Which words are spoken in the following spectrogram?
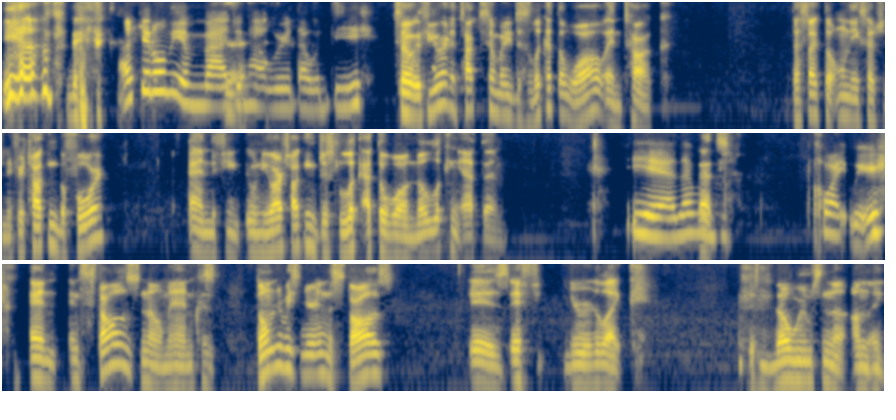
Yeah. I can only imagine how weird that would be. So if you were to talk to somebody, just look at the wall and talk. That's like the only exception. If you're talking before, and if you when you are talking, just look at the wall, no looking at them. Yeah, that would That's be quite weird. and in stalls, no man, because the only reason you're in the stalls is if you're like there's no rooms in the on the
